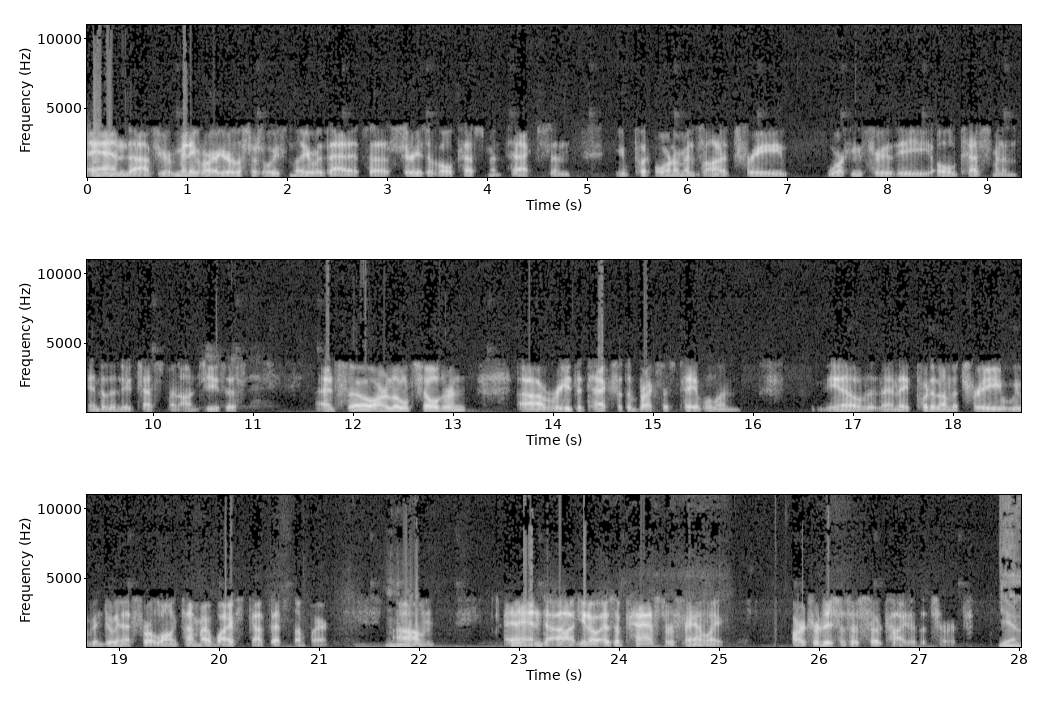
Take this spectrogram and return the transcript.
and uh, if you're, many of our your listeners will be familiar with that. It's a series of Old Testament texts, and you put ornaments on a tree, working through the Old Testament and into the New Testament on Jesus. And so our little children uh, read the text at the breakfast table, and you know, and they put it on the tree. We've been doing that for a long time. My wife's got that somewhere. Mm-hmm. Um, and uh, you know, as a pastor family, our traditions are so tied to the church, Yeah.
